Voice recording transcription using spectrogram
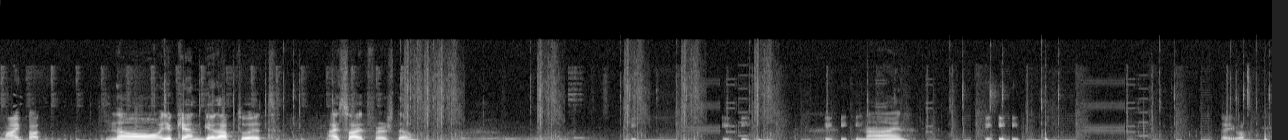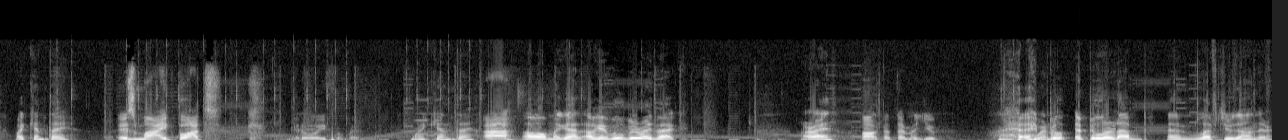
My pot. No, you can't get up to it. I saw it first though. Nine. There you go. Why can't I? It's my pot. Get away from it. Why can't I? Ah! Oh my god. Okay, we'll be right back. Alright? Oh, goddammit, you. I, pil- I pillared up and left you down there.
